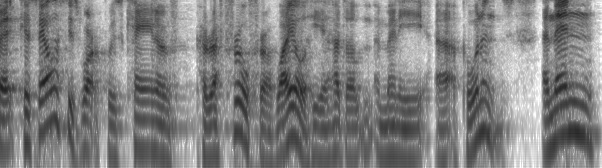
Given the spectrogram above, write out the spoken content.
but Casellas's work was kind of peripheral for a while. He had a, many uh, opponents. And then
